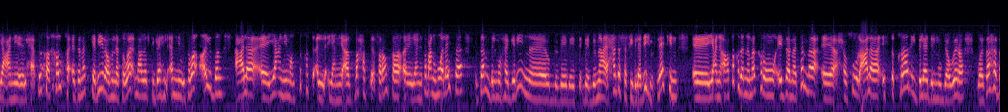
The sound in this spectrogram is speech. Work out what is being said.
يعني الحقيقة خلق أزمات كبيرة هنا سواء على الاتجاه الأمني وسواء أيضا على يعني منطقة يعني أصبحت فرنسا يعني طبعا هو ليس ذنب المهاجرين بما حدث في بلادهم لكن يعني أعتقد أن ماكرون إذا ما تم حصول على استقرار البلاد المجاورة وذهب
